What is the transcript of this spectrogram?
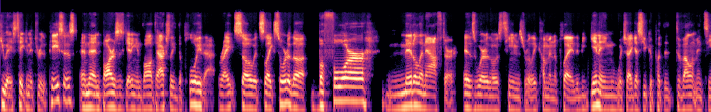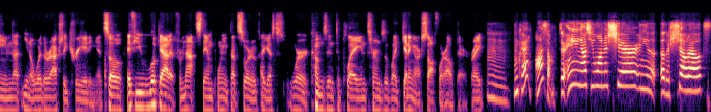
QA is taking it through the paces, and then bars is getting involved to actually deploy that, right? So it's like sort of the before middle and after is where those teams really come into play the beginning which i guess you could put the development team that you know where they're actually creating it so if you look at it from that standpoint that's sort of i guess where it comes into play in terms of like getting our software out there right Mm, okay, awesome. Is there anything else you want to share? Any other shout outs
